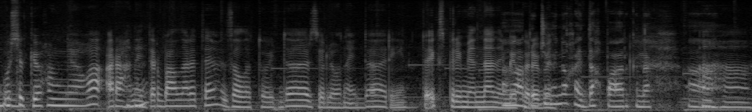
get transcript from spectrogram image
Бу сөккө хаңняга араханайдар балар да золотойдар, зеленойдар, ин. Та эксперименттан эме көрөбүн. Ага, хайдах бар кына. Ага.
